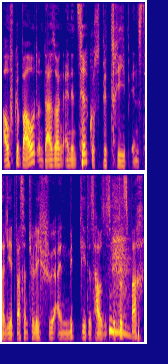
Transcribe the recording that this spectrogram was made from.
aufgebaut und da sagen einen Zirkusbetrieb installiert, was natürlich für ein Mitglied des Hauses Wittelsbach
